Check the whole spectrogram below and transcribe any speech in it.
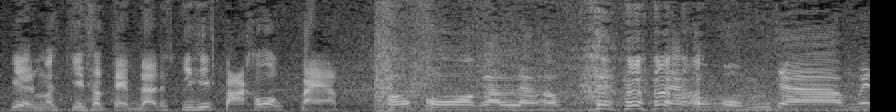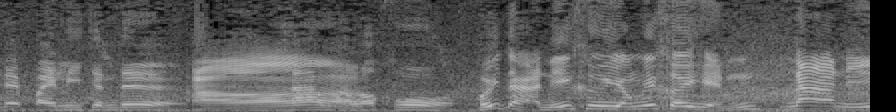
เปลี่ยนมากี่สเต็ปแล้วเมื่อกี้ที่ปาร์คเขาบอกแปดเขาพอกันแล้วครับ แต่ของผมจะไม่ได้ไปรีเจนเดอร์อ่า ข้ามมาล็อกโค เฮ้ยแต่อันนี้คือยังไม่เคยเห็นหน้านี้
